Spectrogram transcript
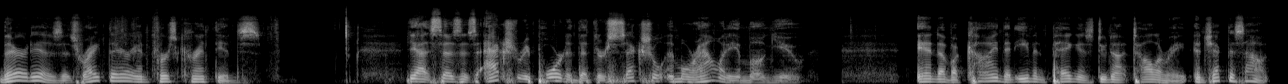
There it is. It's right there in First Corinthians. Yeah, it says it's actually reported that there's sexual immorality among you and of a kind that even pagans do not tolerate. And check this out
